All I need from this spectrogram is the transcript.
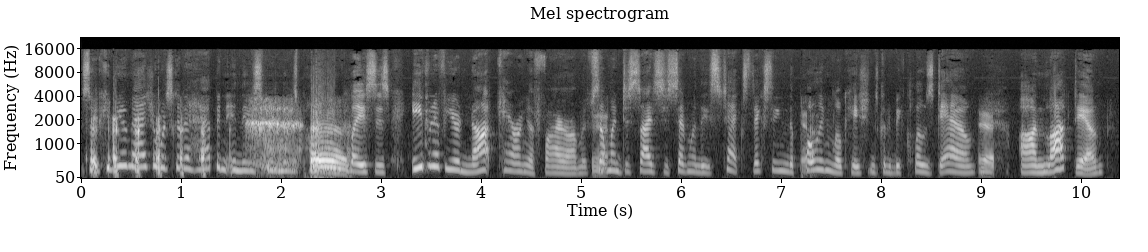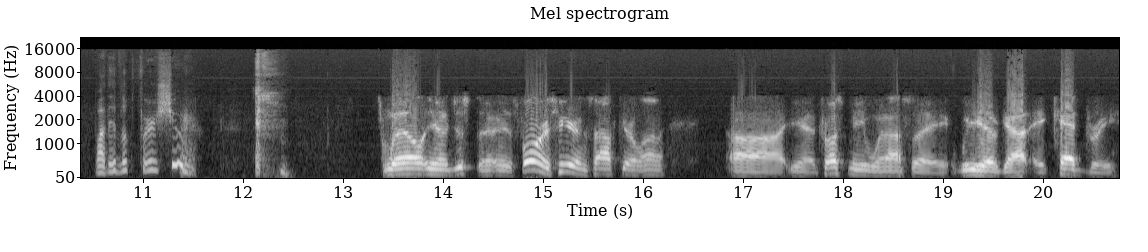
so can you imagine what's going to happen in these in these polling places? Even if you're not carrying a firearm, if yeah. someone decides to send one of these texts, next thing the yeah. polling location is going to be closed down yeah. on lockdown while they look for a shooter. well, you know, just uh, as far as here in South Carolina, uh, know, trust me when I say we have got a cadre,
